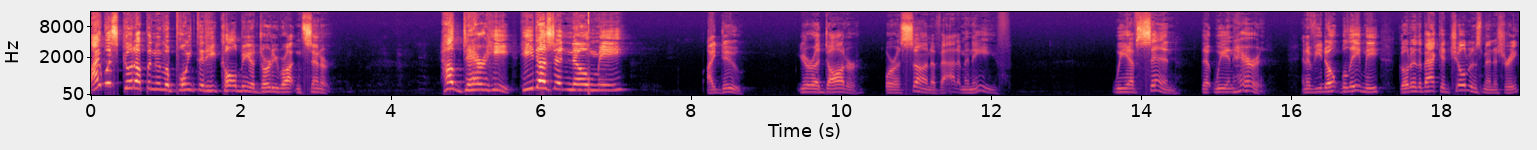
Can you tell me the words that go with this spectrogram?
I was good up until the point that he called me a dirty, rotten sinner. How dare he? He doesn't know me. I do. You're a daughter or a son of Adam and Eve. We have sin that we inherit. And if you don't believe me, go to the back of children's ministry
